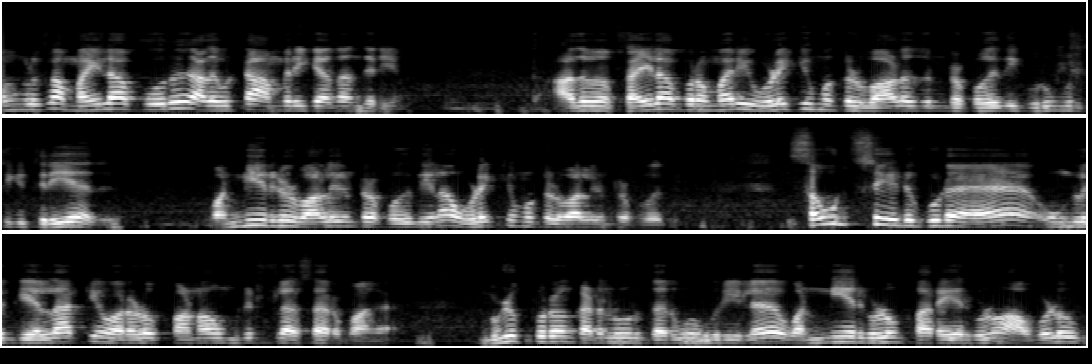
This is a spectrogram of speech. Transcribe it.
அவங்களுக்குலாம் மயிலாப்பூர் அதை விட்டு அமெரிக்கா தான் தெரியும். அது தைலாபுரம் மாதிரி உழைக்கும் மக்கள் வாழுகின்ற பகுதி குருமூர்த்திக்கு தெரியாது. வன்னியர்கள் வாழுகின்ற பகுதியெல்லாம் உழைக்கும் மக்கள் வாழுகின்ற பகுதி. சவுத் சைடு கூட உங்களுக்கு எல்லாத்தையும் ஓரளவு பணம் மிடில் கிளாஸாக இருப்பாங்க. விழுப்புரம் கடலூர் தருமபுரியில வன்னியர்களும் பறையர்களும் அவ்வளவு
